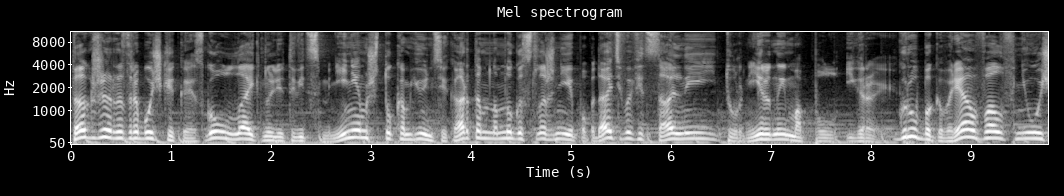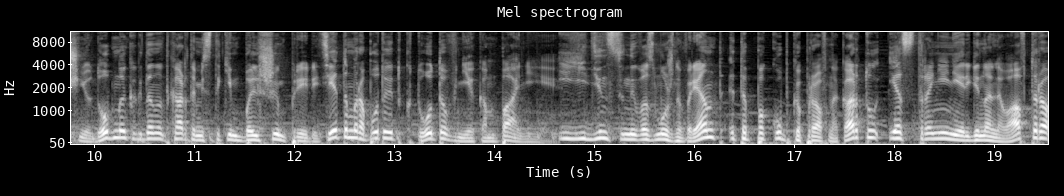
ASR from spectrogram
Также разработчики CSGO лайкнули твит с мнением, что community картам намного сложнее попадать в официальный турнирный map pool игры. Грубо говоря, Valve не очень удобно, когда над картами с таким большим большим приоритетом работает кто-то вне компании. И единственный возможный вариант это покупка прав на карту и отстранение оригинального автора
